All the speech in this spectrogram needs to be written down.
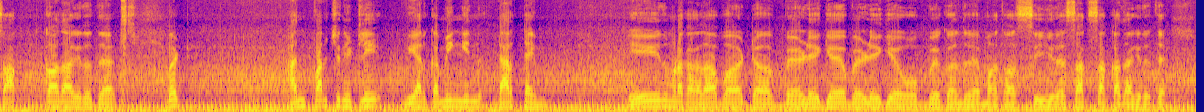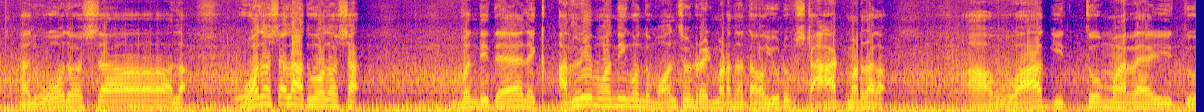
ಸಾಕಾದಾಗಿರುತ್ತೆ. But unfortunately we are coming in dark time ಏನು ಮಾಡೋಕ್ಕಾಗಲ್ಲ ಬಟ್ ಬೆಳಿಗ್ಗೆ ಬೆಳಿಗ್ಗೆ ಹೋಗ್ಬೇಕಂದ್ರೆ ಮಾತ್ರ ಸೀರೆ ಸಾಕು ಸಕ್ಕತ್ತಾಗಿರುತ್ತೆ. ನಾನು ಹೋದ ವರ್ಷ ಅಲ್ಲ, ಹೋದ ವರ್ಷ ಅಲ್ಲ, ಅದು ಹೋದ ವರ್ಷ ಬಂದಿದ್ದೆ ಲೈಕ್ ಅರ್ಲಿ ಮಾರ್ನಿಂಗ್ ಒಂದು ಮಾನ್ಸೂನ್ ರೈಡ್ ಮಾಡೋಣ ಅಂತ, ಅವಾಗ ಯೂಟ್ಯೂಬ್ ಸ್ಟಾರ್ಟ್ ಮಾಡಿದಾಗ. ಅವಾಗಿತ್ತು ಮರ, ಇದು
